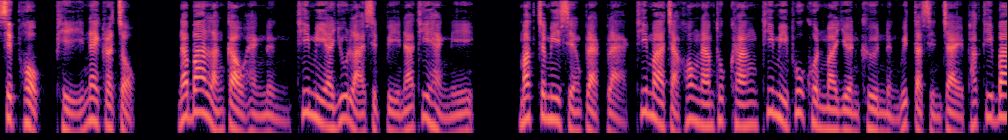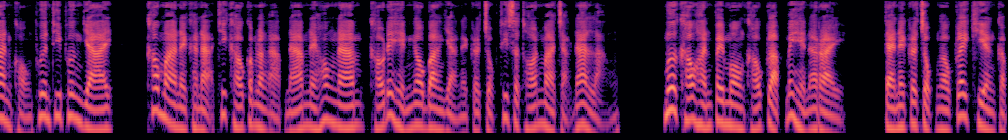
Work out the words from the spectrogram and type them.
16. ผีในกระจก ณ บ้านหลังเก่าแห่งหนึ่งที่มีอายุหลายสิบปีณที่แห่งนี้ มักจะมีเสียงแปลกๆ ที่มาจากห้องน้ำทุกครั้งที่มีผู้คนมาเยือนคืนหนึ่งวิทย์ตัดสินใจพักที่บ้านของเพื่อนที่เพิ่งย้าย เข้ามาในขณะที่เขากำลังอาบน้ำในห้องน้ำเขาได้เห็นเงาบางอย่างในกระจกที่สะท้อนมาจากด้านหลัง เมื่อเขาหันไปมองเขากลับไม่เห็นอะไร แต่ในกระจกเงาใกล้เคียงกับ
